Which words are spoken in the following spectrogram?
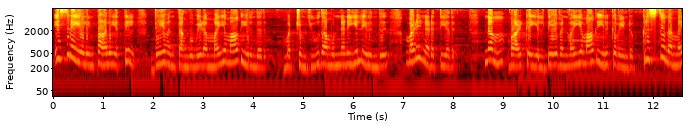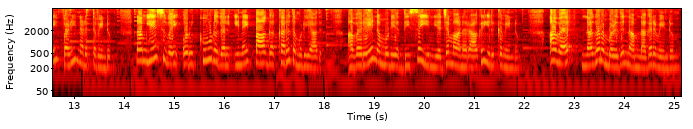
இஸ்ரேலின் பாளையத்தில் தேவன் தங்கும் இடம் மையமாக இருந்தது. மற்றும் யூதா முன்னணியில் இருந்து வழி நடத்தியது. நம் வாழ்க்கையில் தேவன் மையமாக இருக்க வேண்டும். கிறிஸ்து நம்மை வழி நடத்த வேண்டும். நாம் இயேசுவை ஒரு கூடுதல் இணைப்பாக கருத முடியாது. அவரே நம்முடைய திசையின் எஜமானராக இருக்க வேண்டும். அவர் நகரும் பொழுது நாம் நகர வேண்டும்.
